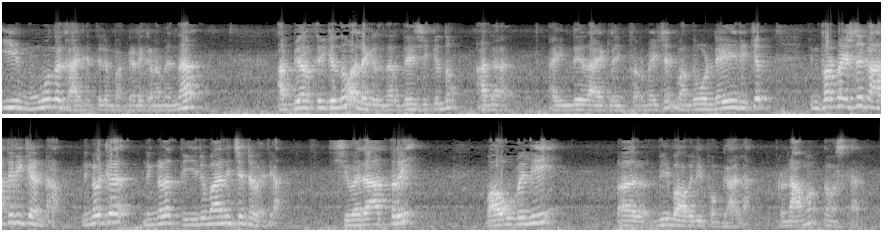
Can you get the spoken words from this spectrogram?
ഈ മൂന്ന് കാര്യത്തിലും പങ്കെടുക്കണമെന്ന് അഭ്യർത്ഥിക്കുന്നു അല്ലെങ്കിൽ നിർദ്ദേശിക്കുന്നു. അത് അതിന്റേതായിട്ടുള്ള ഇൻഫർമേഷൻ വന്നുകൊണ്ടേയിരിക്കും. ഇൻഫർമേഷന് കാത്തിരിക്കേണ്ട. നിങ്ങൾക്ക് നിങ്ങൾ തീരുമാനിച്ചിട്ട് വരിക. ശിവരാത്രി ബാഹുബലി ദീപാവലി പൊങ്കാല. പ്രണാമം നമസ്കാരം.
